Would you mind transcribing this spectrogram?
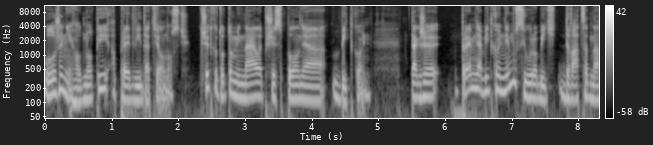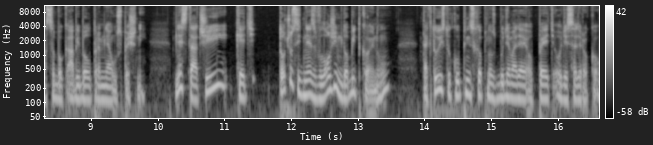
uloženie hodnoty a predvídateľnosť. Všetko toto mi najlepšie splňa Bitcoin. Takže pre mňa Bitcoin nemusí urobiť 20 násobok, aby bol pre mňa úspešný. Mne stačí, keď to, čo si dnes vložím do Bitcoinu, tak tú istú kúpnu schopnosť bude mať aj o 5, o 10 rokov.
